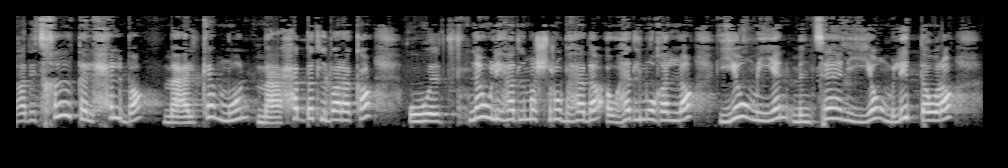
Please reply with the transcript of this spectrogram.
غادي تخلطي الحلبة مع الكمون مع حبة البركة وتناولي هذا المشروب هذا أو هذا المغلى يوميا من ثاني يوم للدورة. أه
